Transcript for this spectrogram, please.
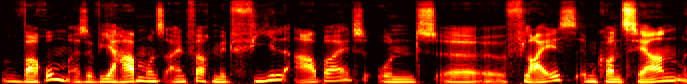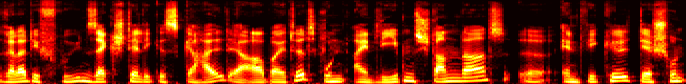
warum? Also wir haben uns einfach mit viel Arbeit und äh, Fleiß im Konzern relativ früh ein sechsstelliges Gehalt erarbeitet und ein Lebensstandard äh, entwickelt, der schon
